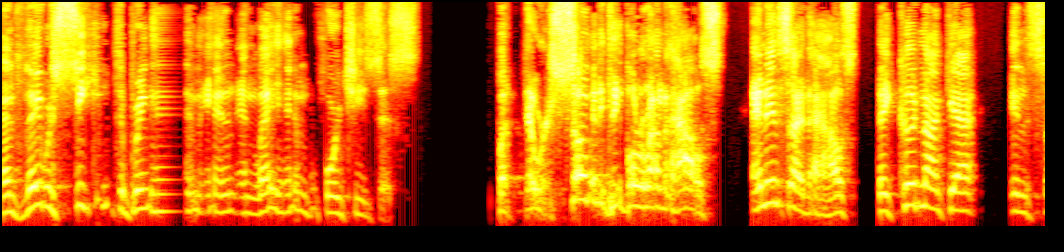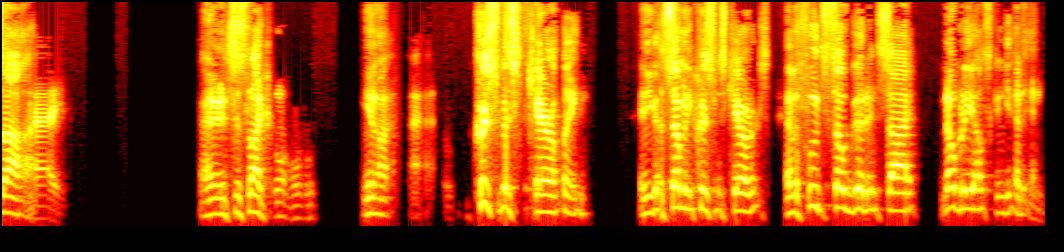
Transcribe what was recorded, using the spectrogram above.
and they were seeking to bring him in and lay him before Jesus. But there were so many people around the house and inside the house, they could not get inside. And it's just like, you know, Christmas caroling, and you got so many Christmas carolers, and the food's so good inside, nobody else can get in.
